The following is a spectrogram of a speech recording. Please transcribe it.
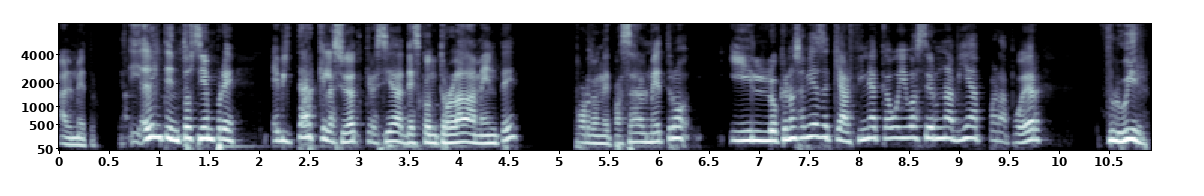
al metro. Y Él intentó siempre evitar que la ciudad creciera descontroladamente por donde pasara el metro. Y lo que no sabía es de que al fin y al cabo iba a ser una vía para poder fluir,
